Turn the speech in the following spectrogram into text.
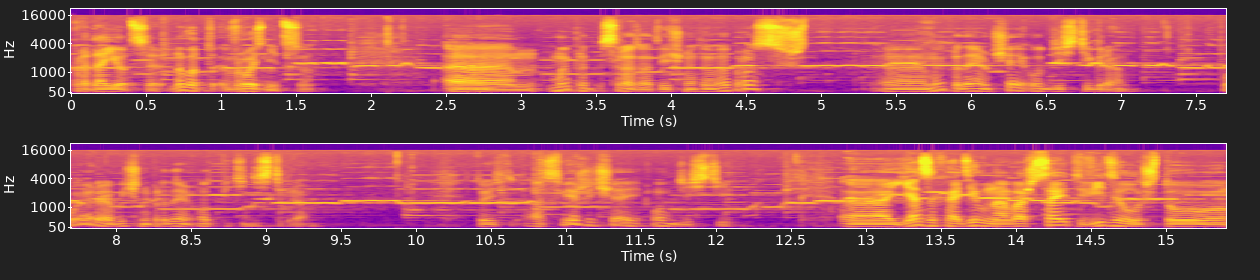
продается? Ну вот в розницу. Эм, Мы сразу отвечу на этот вопрос. Э, Мы продаем чай от 10 грамм. Пуэры обычно продаем от 50 грамм. То есть, а свежий чай от 10. э, Я заходил на ваш сайт, видел, что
